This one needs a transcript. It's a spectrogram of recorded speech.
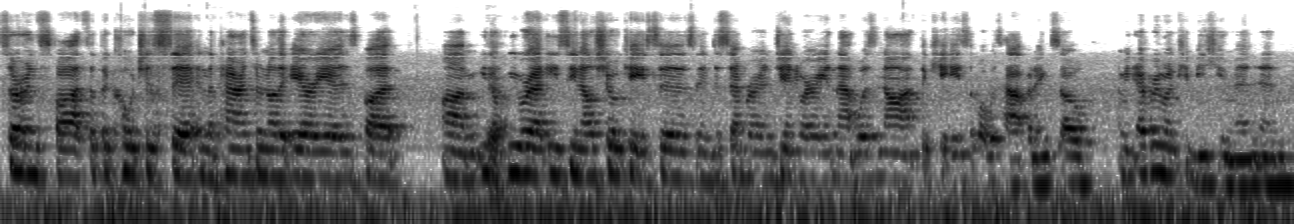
certain spots that the coaches sit and the parents are in other areas, but um, you know, Yeah. we were at ECNL showcases in December and January, and that was not the case of what was happening. So, I mean, everyone can be human and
